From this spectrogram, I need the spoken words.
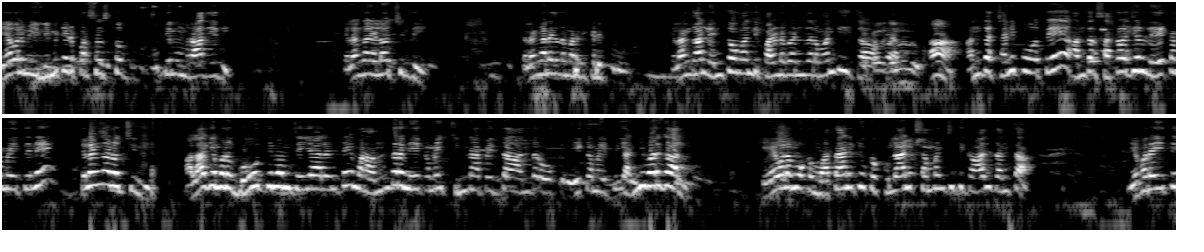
కేవలం ఈ లిమిటెడ్ పర్సన్స్తో ఉద్యమం రాదు ఏది. తెలంగాణ ఎలా వచ్చింది? తెలంగాణ కదా మనకి ఇక్కడ ఇప్పుడు. తెలంగాణలో ఎంతో మంది పన్నెండు వందల మంది అందరు చనిపోతే అందరు సకల జనులు ఏకమైతేనే తెలంగాణ వచ్చింది. అలాగే మనం గోద్యమం చేయాలంటే మన అందరం ఏకమై చిన్న పెద్ద అందరూ ఒక ఏకమైపోయి అన్ని వర్గాలు. కేవలం ఒక మతానికి ఒక కులానికి సంబంధించింది కాదు ఇదంతా. ఎవరైతే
